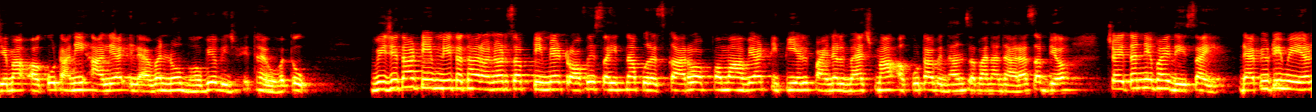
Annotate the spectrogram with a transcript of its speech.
જેમાં અકોટાની આલિયા ઇલેવનનો ભવ્ય વિજય થયો હતો. વિજેતા ટીમને તથા રનર્સ અપ ટીમને ટ્રોફી સહિતના પુરસ્કારો આપવામાં આવ્યા. ટીપીએલ ફાઇનલ મેચમાં અકોટા વિધાનસભાના ધારાસભ્ય Chaitanyabhai Desai deputy mayor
